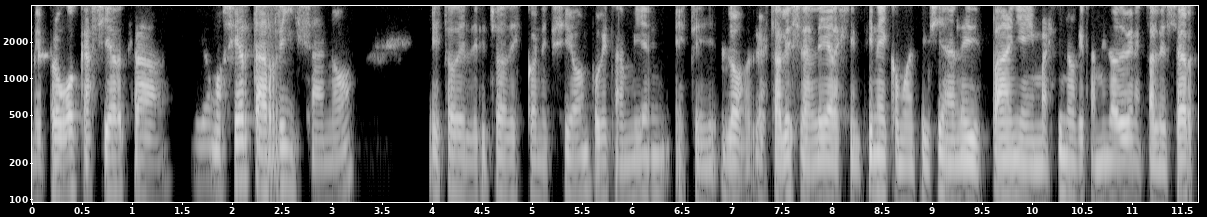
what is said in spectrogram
me, provoca cierta, digamos, cierta risa, ¿no? Esto del derecho a desconexión, porque también este, lo, lo, establece la ley argentina y como te decía, la ley de España, imagino que también lo deben establecer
